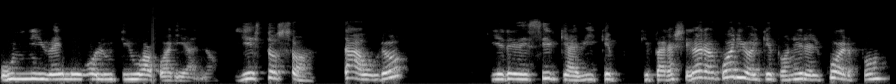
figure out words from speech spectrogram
un nivel evolutivo acuariano. Y estos son Tauro, quiere decir que, hay que, que, para llegar a Acuario hay que poner el cuerpo,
